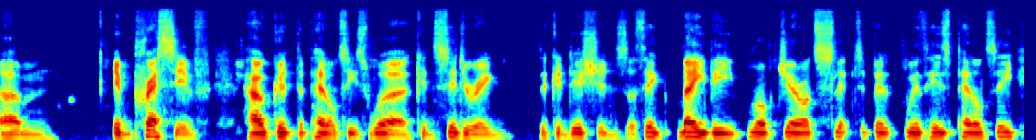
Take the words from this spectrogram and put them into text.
um, impressive how good the penalties were considering the conditions. I think maybe Rob Gerrard slipped a bit with his penalty.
